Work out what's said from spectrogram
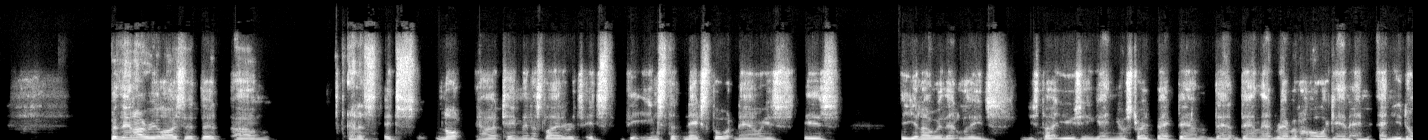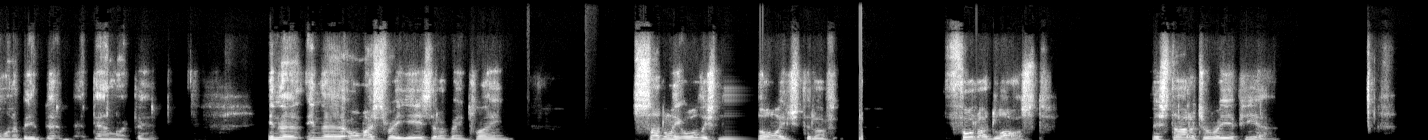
But then I realized that that um, and it's it's not you know, 10 minutes later it's it's the instant next thought now is is you know where that leads you start using again you're straight back down down, down that rabbit hole again and and you don't want to be down like that in the in the almost three years that i've been clean suddenly all this knowledge that i've thought i'd lost they started to reappear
